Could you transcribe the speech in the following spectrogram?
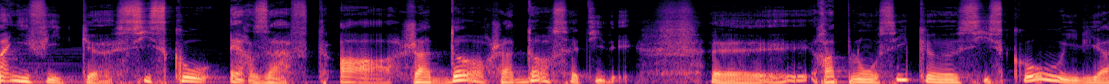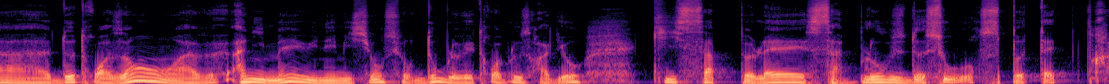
Magnifique, Cisco Airsaft. Ah, j'adore, j'adore cette idée. Euh, rappelons aussi que Cisco, il y a 2-3 ans, a animé une émission sur W3 Blues Radio qui s'appelait Sa blues de source. Peut-être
